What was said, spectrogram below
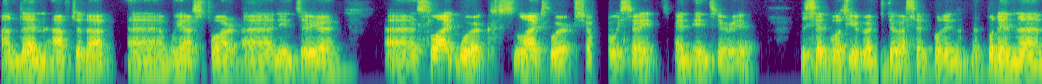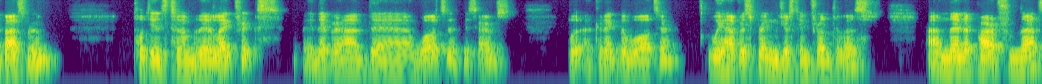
and then after that uh, we asked for an interior uh, slight works, light work, shall we say, an interior. They said, "What are you going to do?" I said, "Put in put in a bathroom." Put in some of the electrics. They never had uh, water, this house but connect the water. We have a spring just in front of us. And then apart from that,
